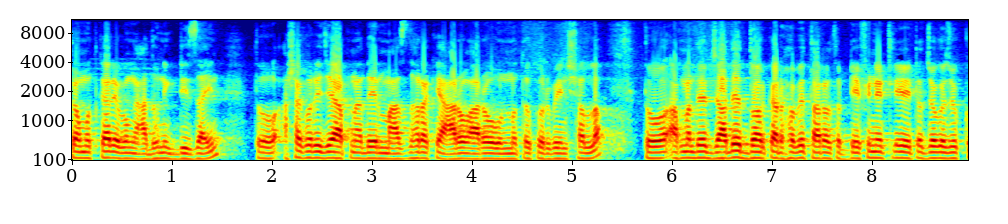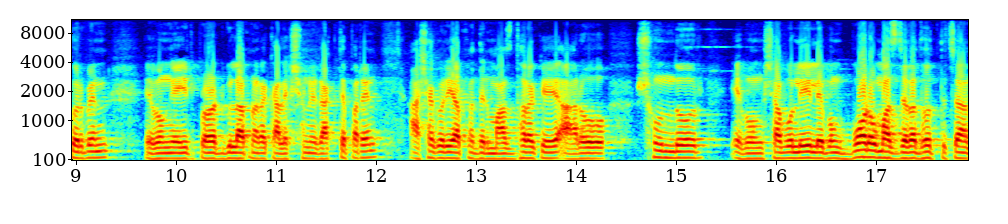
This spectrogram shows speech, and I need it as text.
চমৎকার এবং আধুনিক ডিজাইন। তো আশা করি যে আপনাদের মাছ ধরাকে আরও আরও উন্নত করবে ইনশাল্লাহ। তো আপনাদের যাদের দরকার হবে, তারা তো ডেফিনেটলি এটা যোগাযোগ করবেন এবং এই প্রোডাক্টগুলো আপনারা কালেকশনে রাখতে পারেন। আশা করি আপনাদের মাছ ধরাকে আরও সুন্দর এবং সাবলীল এবং বড় মাছ যারা ধরতে চান,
